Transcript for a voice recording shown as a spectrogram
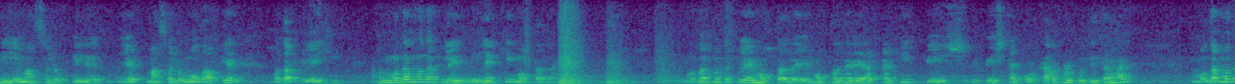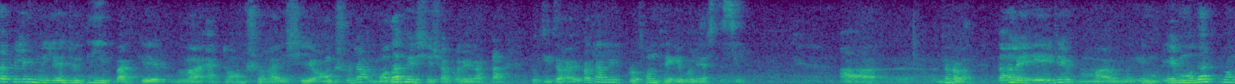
মিলে মাসালু ফেলের যে মাসালু মোদাফের মোদাফ ইলাইহি। এখন মোদাফ মোদাফ ইলাইহি মিলে কি মুক্তাদা মদাফ মদাফ ইলাইহি মুক্তাদা, এই মুক্তাদের এরাবটা কি? পেশ। এই পেশটা কার উপর পতিত হয়? মদাফ মদাফ ইলাইহি মিলে যদি বাক্যের একটা অংশ হয় সেই অংশটা মদাফের শেষ অক্ষরে এরাবটা পতিত হয়। কথা আমি প্রথম থেকে বলে আসতেছি। ধন্যবাদ। তাহলে এ- এই যে এ- এ মোদাফ এবং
